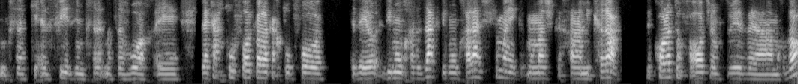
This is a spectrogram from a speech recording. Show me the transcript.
מבחינת כאב פיזי, מבחינת מצב רוח, לקח תרופות, לא לקח תרופות, איזה דימום חזק, דימום חלש, יש שם ממש ככה מקרא לכל התופעות שהן סביב המחזור,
